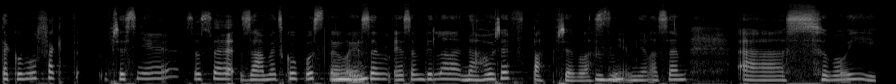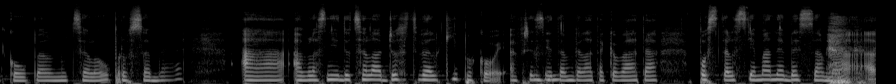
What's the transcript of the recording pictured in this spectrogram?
takovou fakt přesně zase zámeckou postel. Mm-hmm. Já, mhm. jsem, já jsem bydlela nahoře v patře vlastně. Mm-hmm. Měla jsem uh, svoji koupelnu celou pro sebe a, a vlastně docela dost velký pokoj. A přesně mm-hmm. tam byla taková ta postel s těma nebesama a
